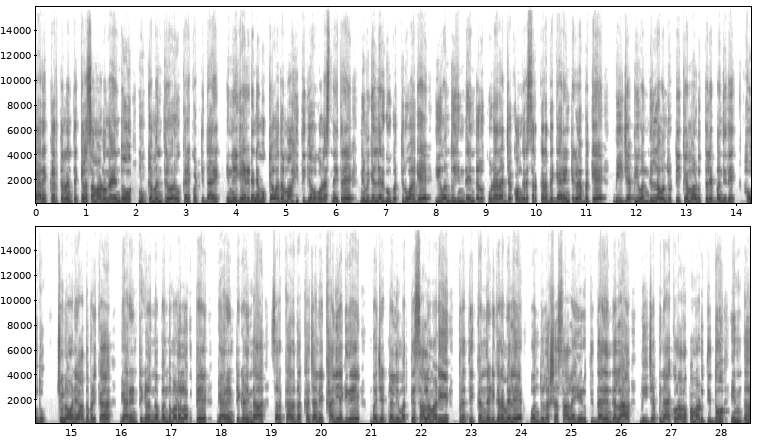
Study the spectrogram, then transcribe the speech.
ಕಾರ್ಯಕರ್ತನಂತೆ ಕೆಲಸ ಮಾಡೋಣ ಎಂದು ಮುಖ್ಯಮಂತ್ರಿಯವರು ಕರೆ ಕೊಟ್ಟಿದ್ದಾರೆ. ಇನ್ನೀಗ ಎರಡನೇ ಮುಖ್ಯವಾದ ಮಾಹಿತಿಗೆ ಹೋಗೋಣ ಸ್ನೇಹಿತರೆ, ನಿಮಗೆಲ್ಲರಿಗೂ ಗೊತ್ತಿರುವ ಹಾಗೆ ಈ ಒಂದು ಹಿಂದೆಯಿಂದಲೂ ಕೂಡ ರಾಜ್ಯ ಕಾಂಗ್ರೆಸ್ ಸರ್ಕಾರದ ಗ್ಯಾರಂಟಿಗಳ ಬಗ್ಗೆ ಬಿಜೆಪಿ ಒಂದಿಲ್ಲ ಒಂದು ಟೀಕೆ ಮಾಡುತ್ತಲೇ ಬಂದಿದೆ. ಹೌದು ಚುನಾವಣೆ ಆದ ಬಳಿಕ ಗ್ಯಾರಂಟಿಗಳನ್ನ ಬಂದ್ ಮಾಡಲಾಗುತ್ತೆ. ಗ್ಯಾರಂಟಿಗಳಿಂದ ಸರ್ಕಾರದ ಖಜಾನೆ ಖಾಲಿಯಾಗಿದೆ. ಬಜೆಟ್ನಲ್ಲಿ ಮತ್ತೆ ಸಾಲ ಮಾಡಿ ಪ್ರತಿ ಕನ್ನಡಿಗರ ಮೇಲೆ ಒಂದು ಲಕ್ಷ ಸಾಲ ಹೇರುತ್ತಿದ್ದಾರೆ ಎಂದೆಲ್ಲ ಬಿಜೆಪಿ ನಾಯಕರು ಆರೋಪ ಮಾಡುತ್ತಿದ್ದು, ಇಂತಹ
